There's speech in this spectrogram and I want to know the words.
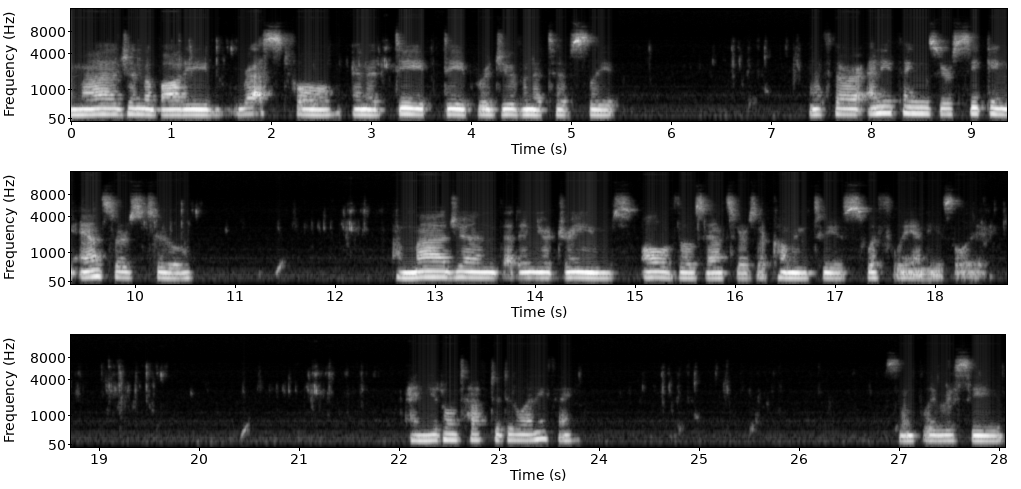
Imagine the body restful in a deep, deep rejuvenative sleep. And if there are any things you're seeking answers to, imagine that in your dreams, all of those answers are coming to you swiftly and easily. And you don't have to do anything. Simply receive.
